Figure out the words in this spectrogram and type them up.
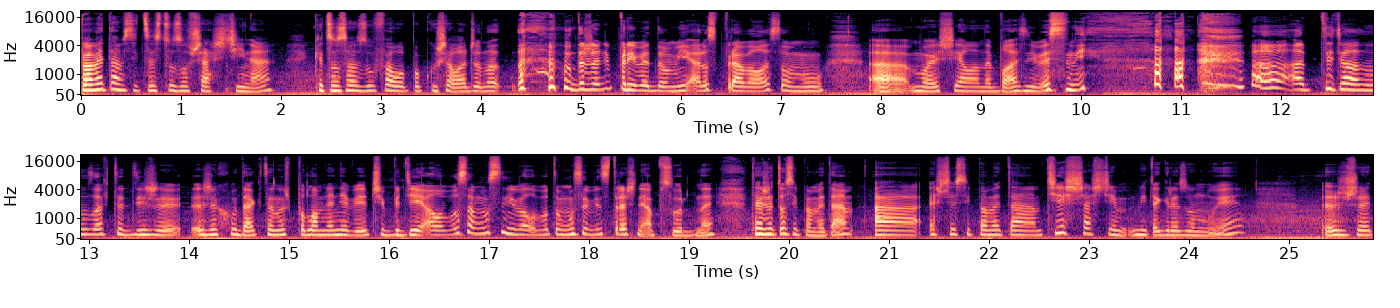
Pamätám si cestu zo Šaštína, keď som sa zúfalo pokúšala Johna udržať pri vedomí a rozprávala som mu uh, moje šialené bláznivé sny. a, a cítila som sa vtedy, že, že chudák ten už podľa mňa nevie, či bdie, alebo sa mu sníva, lebo to musí byť strašne absurdné. Takže to si pamätám. A ešte si pamätám, tiež Šaštín mi tak rezonuje, že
